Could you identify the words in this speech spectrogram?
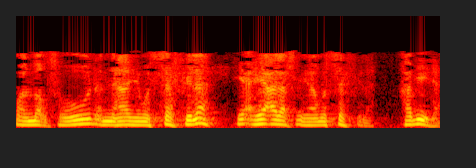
والمقصود أن هذه مستفلة هي على اسمها مستفلة خبيثة.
